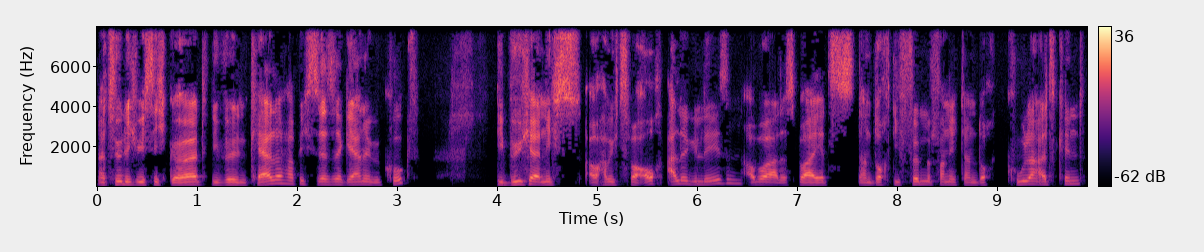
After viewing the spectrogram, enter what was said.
natürlich, wie es sich gehört, die wilden Kerle habe ich sehr, sehr gerne geguckt. Die Bücher nicht, habe ich zwar auch alle gelesen, aber das war jetzt dann doch, die Filme fand ich dann doch cooler als Kind.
